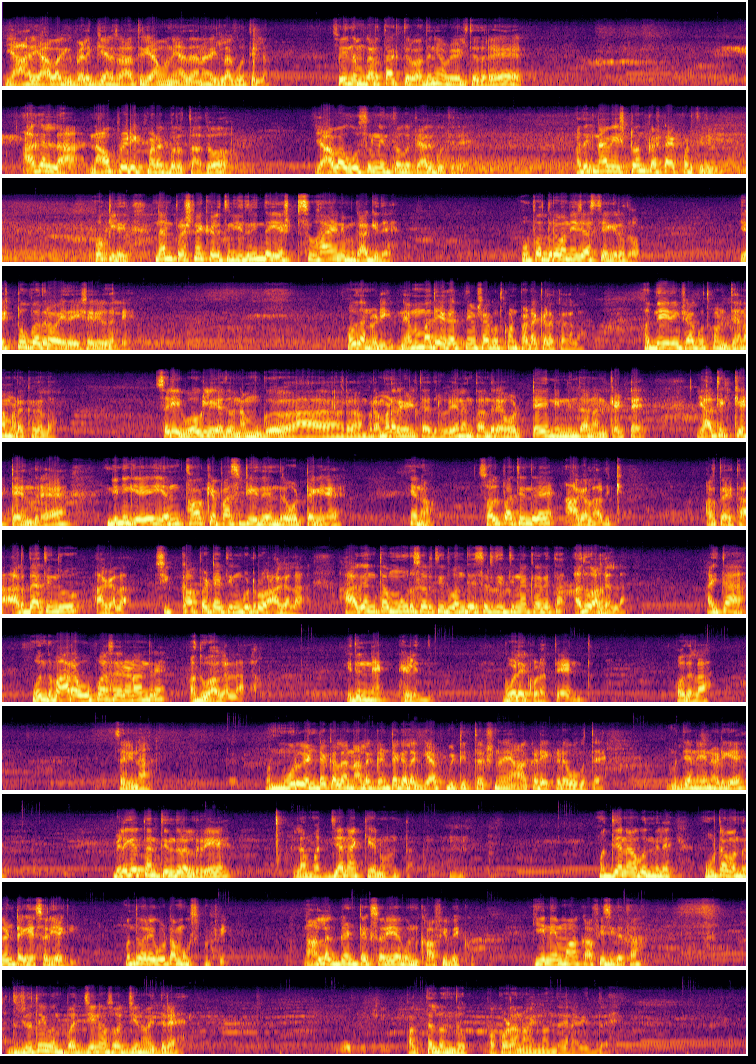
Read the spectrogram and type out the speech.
ಯಾರು ಯಾವಾಗ ಬೆಳಗ್ಗೆ, ರಾತ್ರಿ ಯಾವನು ಯಾವ್ದಾನ ಇಲ್ಲ ಗೊತ್ತಿಲ್ಲ. ಸೊ ಇದು ನಮ್ಗೆ ಅರ್ಥ ಆಗ್ತಿರೋ, ಅದನ್ನೇ ಅವ್ರು ಹೇಳ್ತಿದ್ದಾರೆ ಆಗಲ್ಲ, ನಾವು ಪ್ರಿಡಿಕ್ಟ್ ಮಾಡಕ್ಕೆ ಬರುತ್ತಾ ಅದು? ಯಾವಾಗ ಉಸಿರು ನಿಂತೋಗುತ್ತೆ ಯಾರಿಗೆ ಗೊತ್ತಿದೆ. ಅದಕ್ಕೆ ನಾವು ಇಷ್ಟೊಂದು ಕಷ್ಟ ಯಾಕೆ ಪಡ್ತಿದ್ದೀವಿ ಹೋಗ್ಲಿ, ನಾನು ಪ್ರಶ್ನೆ ಕೇಳ್ತೀನಿ, ಇದರಿಂದ ಎಷ್ಟು ಸಹಾಯ ನಿಮ್ಗಾಗಿದೆ? ಉಪದ್ರವನೇ ಜಾಸ್ತಿ ಆಗಿರೋದು. ಎಷ್ಟು ಉಪದ್ರವ ಇದೆ ಈ ಶರೀರದಲ್ಲಿ? ಹೌದಾ ನೋಡಿ ನೆಮ್ಮದಿ ಹತ್ತು ನಿಮಿಷ ಕೂತ್ಕೊಂಡು ಪಡ ಕೇಳೋಕ್ಕಾಗಲ್ಲ, ಹದಿನೈದು ನಿಮಿಷ ಕೂತ್ಕೊಂಡು ಧ್ಯಾನ ಮಾಡೋಕ್ಕಾಗಲ್ಲ. ಸರಿ, ಹೋಗಲಿ, ಅದು ನಮ್ಮ ಗೋ, ಆ, ರ- ರಮಣರು ಹೇಳ್ತಾ ಇದ್ರು ಏನಂತ ಅಂದರೆ ಹೊಟ್ಟೆ ನಿನ್ನಿಂದ ನಾನು ಕೆಟ್ಟೆ. ಯಾತಕ್ಕೆ ಕೆಟ್ಟೆ ಅಂದರೆ, ನಿನಗೆ ಎಂಥ ಕೆಪಾಸಿಟಿ ಇದೆ ಅಂದರೆ ಹೊಟ್ಟೆಗೆ, ಏನೋ, ಸ್ವಲ್ಪ ತಿಂದರೆ ಆಗಲ್ಲ ಅದಕ್ಕೆ. ಅರ್ಥ ಆಯ್ತಾ? ಅರ್ಧ ತಿಂದರೂ ಆಗಲ್ಲ. ಸಿಕ್ಕಾಪಟ್ಟೆ ತಿನ್ಬಿಟ್ರು ಆಗಲ್ಲ. ಹಾಗಂತ ಮೂರು ಸರ್ತಿದ್ದು ಒಂದೇ ಸರ್ತಿ ತಿನ್ನೋಕ್ಕಾಗತ್ತಾ? ಅದು ಆಗಲ್ಲ. ಆಯ್ತಾ? ಒಂದು ವಾರ ಉಪವಾಸ ಇರೋಣ ಅಂದರೆ ಅದು ಆಗಲ್ಲ. ಇದನ್ನೇ ಹೇಳಿದ್ದು. ಗೋಳೆ ಕೊಳತ್ತೆ ಅಂತ. ಹೌದಲ್ಲ? ಸರಿನಾ? ಒಂದು ಮೂರು ಗಂಟೆಗೆಲ್ಲ ನಾಲ್ಕು ಗಂಟೆಗೆಲ್ಲ ಗ್ಯಾಪ್ ಬಿಟ್ಟಿದ ತಕ್ಷಣ ಆ ಕಡೆ ಈ ಕಡೆ ಹೋಗುತ್ತೆ. ಮಧ್ಯಾಹ್ನ ಏನು ಅಡುಗೆ? ಬೆಳಿಗ್ಗೆ ತಾನು ತಿಂದ್ರಲ್ರಿ? ಅಲ್ಲ, ಮಧ್ಯಾಹ್ನಕ್ಕೇನು ಅಂತ. ಹ್ಞೂ ಮಧ್ಯಾಹ್ನ ಆಗೋದ್ಮೇಲೆ ಊಟ ಒಂದು ಗಂಟೆಗೆ ಸರಿಯಾಗಿ. ಒಂದೂವರೆಗೆ ಊಟ ಮುಗಿಸ್ಬಿಟ್ವಿ. ನಾಲ್ಕು ಗಂಟೆಗೆ ಸರಿಯಾಗಿ ಒಂದು ಕಾಫಿ ಬೇಕು. ಏನೇಮ್ಮ, ಕಾಫಿ ಸಿಗುತ್ತಾ? ಅದ್ರ ಜೊತೆಗೆ ಒಂದು ಬಜ್ಜಿನೋ ಸಜ್ಜಿನೋ ಇದ್ದರೆ ಪಕ್ಕದಲ್ಲಿ ಒಂದು ಪಕೋಡನೋ ಇನ್ನೊಂದು ಏನಾದ್ರು ಇದ್ದರೆ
